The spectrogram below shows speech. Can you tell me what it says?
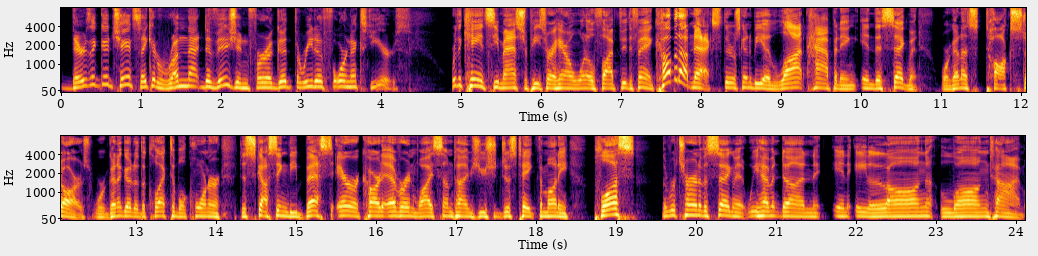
there's a good chance they could run that division for a good three to four next years. We're the KNC masterpiece right here on 105 through the fan. Coming up next, there's going to be a lot happening in this segment. We're going to talk stars. We're going to go to the collectible corner discussing the best error card ever and why sometimes you should just take the money. Plus, the return of a segment we haven't done in a long, long time.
